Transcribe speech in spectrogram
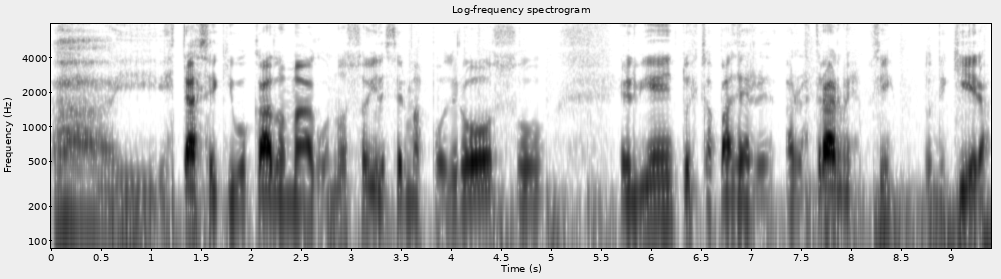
Ay, estás equivocado, mago. No soy el ser más poderoso. El viento es capaz de arrastrarme, sí, donde quiera.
